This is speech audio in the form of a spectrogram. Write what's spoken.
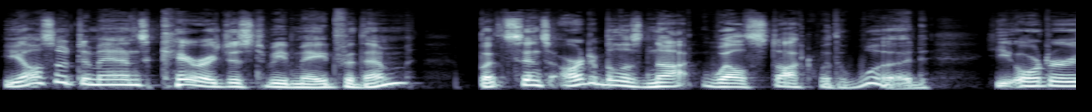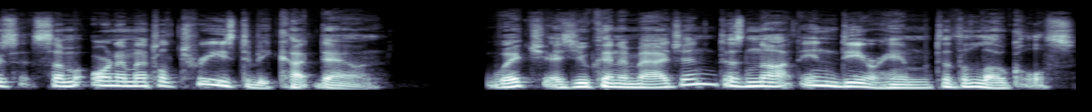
He also demands carriages to be made for them, but since Ardabil is not well stocked with wood, he orders some ornamental trees to be cut down, which, as you can imagine, does not endear him to the locals.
